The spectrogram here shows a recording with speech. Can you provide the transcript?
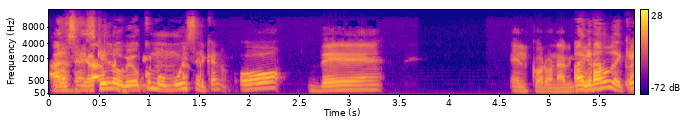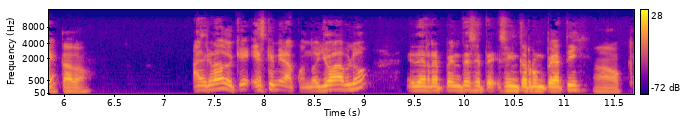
O sea, es que lo veo como muy cercano. O de el coronavirus ¿Al grado de qué? plantado. Al grado de que, es que mira, cuando yo hablo, de repente se, te- se interrumpe a ti. Ah, ok.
